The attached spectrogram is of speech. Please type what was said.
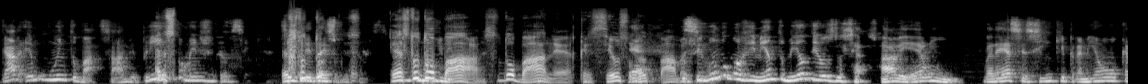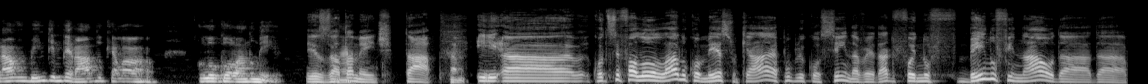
Cara, é muito Bach, sabe? Principalmente assim. Estudou, é, estudou bar, estudou bar, né? Cresceu estudando é, bar. Mas... O segundo movimento, meu Deus do céu, sabe? É um. Parece assim que para mim é um cravo bem temperado que ela colocou lá no meio. Exatamente, né? tá. tá. E uh, quando você falou lá no começo que ah, publicou sim, na verdade foi no, bem no final da, da,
